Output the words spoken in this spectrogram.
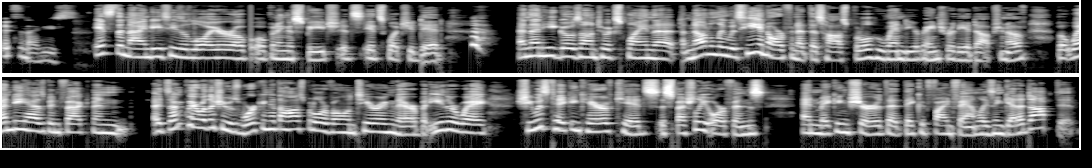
It's the 90s. It's the 90s. He's a lawyer op- opening a speech. It's it's what you did. And then he goes on to explain that not only was he an orphan at this hospital, who Wendy arranged for the adoption of, but Wendy has in fact been. It's unclear whether she was working at the hospital or volunteering there, but either way, she was taking care of kids, especially orphans, and making sure that they could find families and get adopted,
